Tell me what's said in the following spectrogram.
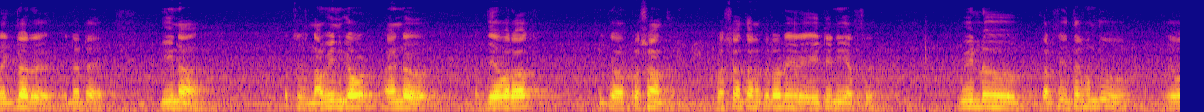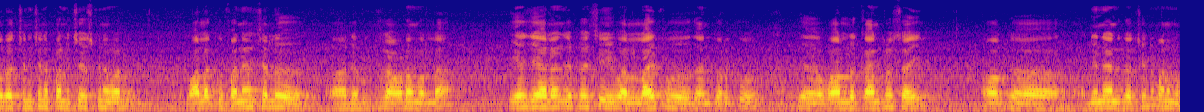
రెగ్యులర్ ఏంటంటే ఈయన వచ్చేసి నవీన్ గౌడ్ అండ్ దేవరాజ్ ఇంకా ప్రశాంత్. ప్రశాంత్ అనే పిల్లడు ఎయిటీన్ ఇయర్స్. వీళ్ళు కలిసి ఇంతకుముందు ఎవరో చిన్న చిన్న పనులు చేసుకునే వాళ్ళు. వాళ్ళకు ఫైనాన్షియల్ డెబిట్స్ రావడం వల్ల ఏం చేయాలని చెప్పేసి వాళ్ళ లైఫ్ దాని కొరకు వాళ్ళు కాన్ఫ్రెన్స్ అయ్యి ఒక నిర్ణయానికి వచ్చింది మనము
